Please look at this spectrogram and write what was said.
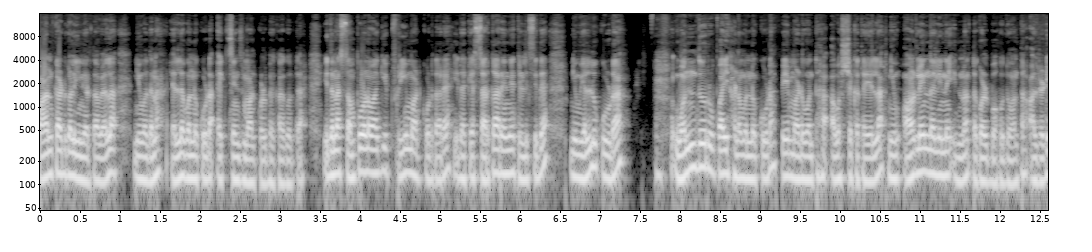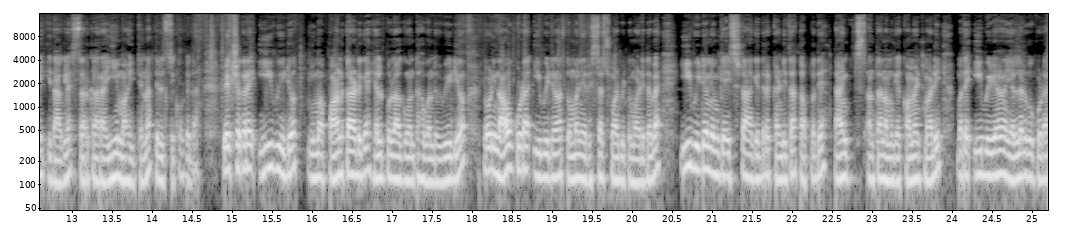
ಪಾನ್ ಕಾರ್ಡ್ಗಳು ಏನಿರ್ತಾವೆಲ್ಲ ನೀವು ಅದನ್ನು ಎಲ್ಲವನ್ನು ಕೂಡ ಎಕ್ಸ್ಚೇಂಜ್ ಮಾಡ್ಕೊಳ್ಬೇಕಾಗುತ್ತೆ. ಇದನ್ನು ಸಂಪೂರ್ಣವಾಗಿ ಫ್ರೀ ಮಾಡಿಕೊಡ್ತಾರೆ. ಇದಕ್ಕೆ ಸರ್ಕಾರನೇ ತಿಳಿಸಿದೆ. ನೀವು ಎಲ್ಲೂ ಕೂಡ ಒಂದು ರೂಪಾಯಿ ಹಣವನ್ನು ಕೂಡ ಪೇ ಮಾಡುವಂತಹ ಅವಶ್ಯಕತೆ ಇಲ್ಲ. ನೀವು ಆನ್ಲೈನ್ನಲ್ಲಿನೇ ಇದನ್ನ ತಗೊಳ್ಬಹುದು ಅಂತ ಆಲ್ರೆಡಿ ಇದಾಗಲೇ ಸರ್ಕಾರ ಈ ಮಾಹಿತಿಯನ್ನು ತಿಳಿಸಿಕೊಂಡಿದೆ ವೀಕ್ಷಕರೇ, ಈ ವಿಡಿಯೋ ನಿಮ್ಮ ಪಾನ್ ಕಾರ್ಡ್ಗೆ ಹೆಲ್ಪ್ಫುಲ್ ಆಗುವಂತಹ ಒಂದು ವಿಡಿಯೋ. ನೋಡಿ, ನಾವು ಕೂಡ ಈ ವಿಡಿಯೋನ ತುಂಬಾ ರಿಸರ್ಚ್ ಮಾಡಿಬಿಟ್ಟು ಮಾಡಿದ್ದೇವೆ. ಈ ವಿಡಿಯೋ ನಿಮಗೆ ಇಷ್ಟ ಆಗಿದ್ರೆ ಖಂಡಿತ ತಪ್ಪದೆ ಥ್ಯಾಂಕ್ಸ್ ಅಂತ ನಮಗೆ ಕಾಮೆಂಟ್ ಮಾಡಿ. ಮತ್ತು ಈ ವಿಡಿಯೋನ ಎಲ್ಲರಿಗೂ ಕೂಡ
